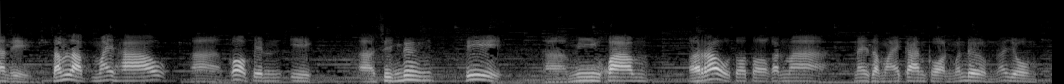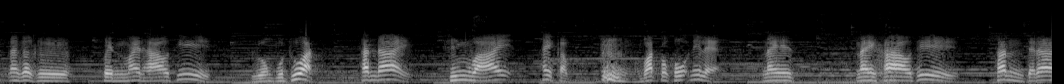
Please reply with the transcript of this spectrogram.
นั่นเองสำหรับไม้เท้าก็เป็นอีกอสิ่งหนึ่งที่มีความเล่าต่อๆกันมาในสมัยการก่อนเหมือนเดิมนะโยม นั่นก็คือเป็นไม้เท้าที่หลวงปู่ทวด ท่านได้ทิ้งไว้ให้กับวัดประโคนี่แหละ ในในคราวที่ท่านจะได้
